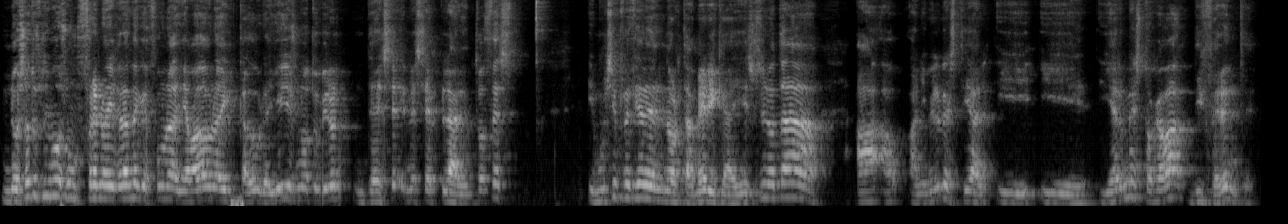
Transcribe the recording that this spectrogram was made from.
Nosotros tuvimos un freno ahí grande que fue una llamada a una dictadura y ellos no tuvieron en ese plan. Entonces, y mucha influencia de Norteamérica y eso se nota a, nivel bestial. y Hermes tocaba diferente.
